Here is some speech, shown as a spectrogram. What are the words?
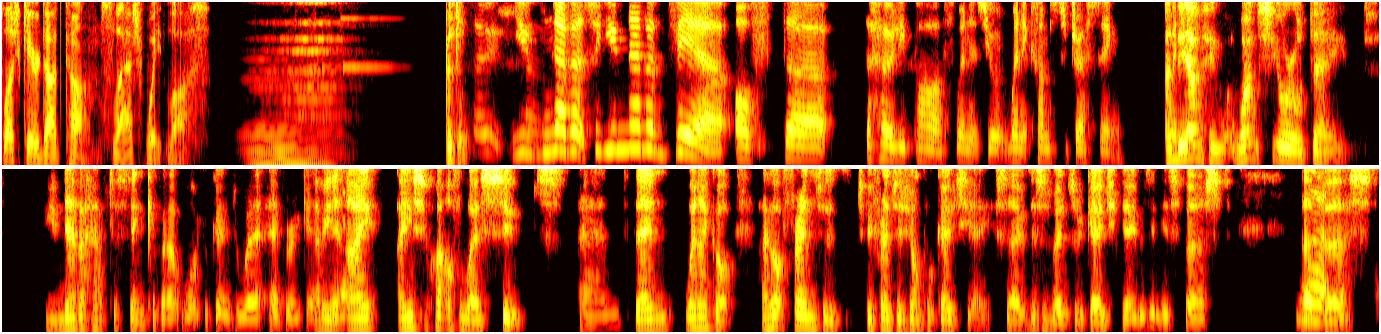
plushcare.com slash weight loss. So you never, so you never veer off the the holy path when it's your when it comes to dressing. And when the other thing, once you're ordained, you never have to think about what you're going to wear ever again. I mean, Yeah. I, I used to quite often wear suits, and then when I got I got friends with to be friends with Jean Paul Gaultier. So this is when sort of Gaultier was in his first uh, burst,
